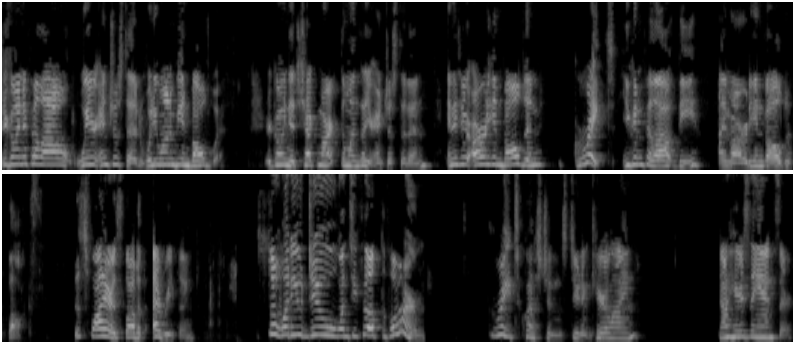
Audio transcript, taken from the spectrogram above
You're going to fill out where you're interested. What do you want to be involved with? You're going to check mark the ones that you're interested in. And if you're already involved in, great! You can fill out the I'm already involved with box. This flyer has thought of everything. So what do you do once you fill out the form? Great question, student Caroline. Now here's the answer.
